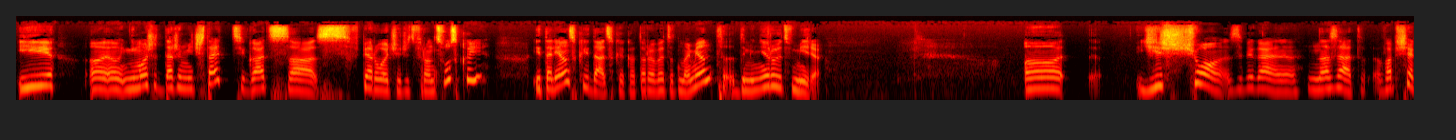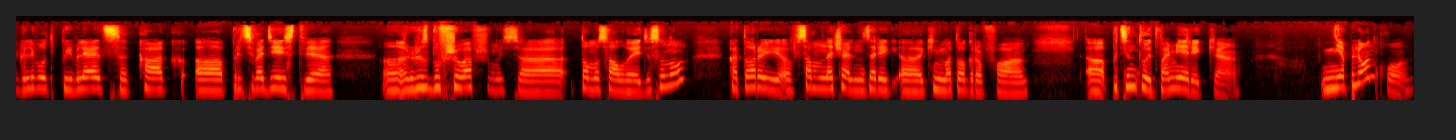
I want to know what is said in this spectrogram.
и не может даже мечтать тягаться с, в первую очередь, французской, итальянской и датской, которая в этот момент доминирует в мире. Еще, забегая назад, вообще Голливуд появляется как э, противодействие разбушевавшемуся Томасу Алву Эдисону, который в самом начале на заре кинематографа патентует в Америке не пленку,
